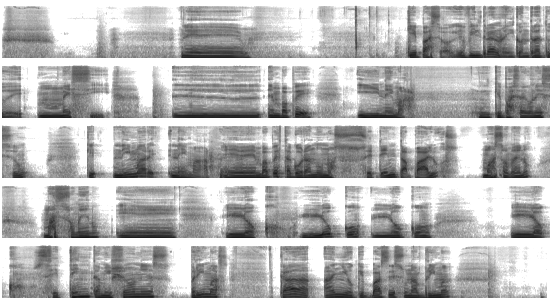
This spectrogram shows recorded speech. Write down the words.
Eh, ¿Qué pasó? Que filtraron el contrato de Messi, Mbappé y Neymar. ¿Qué pasa con eso? Que Neymar, Neymar, eh, Mbappé está cobrando unos 70 palos, más o menos. Más o menos. Eh, loco, loco, loco, loco. 70 millones, primas. Cada año que pase es una prima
